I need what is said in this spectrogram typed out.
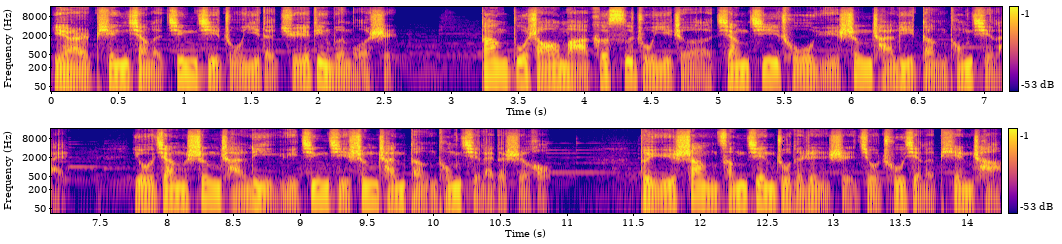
因而偏向了经济主义的决定论模式。当不少马克思主义者将基础与生产力等同起来，又将生产力与经济生产等同起来的时候，对于上层建筑的认识就出现了偏差，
